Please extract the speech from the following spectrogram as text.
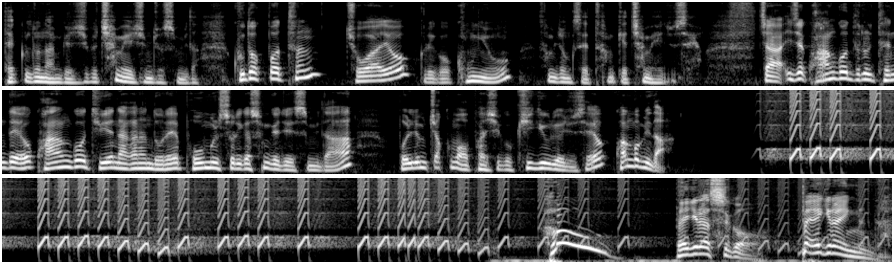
댓글도 남겨주시고 참여해 주시면 좋습니다. 구독 버튼, 좋아요, 그리고 공유 3종 세트 함께 참여해 주세요. 자, 이제 광고 들을 텐데요. 광고 뒤에 나가는 노래 보물 소리가 숨겨져 있습니다. 볼륨 조금 업하시고 귀 기울여 주세요. 광고입니다. 호우! 백이라 쓰고 백이라 읽는다.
